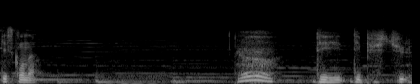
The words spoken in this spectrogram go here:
Qu'est-ce qu'on a? Oh, des, des pustules.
